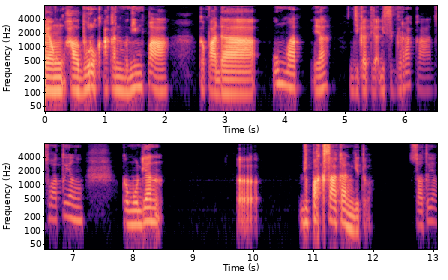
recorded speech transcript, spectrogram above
yang hal buruk akan menimpa kepada umat ya jika tidak disegerakan. Suatu yang kemudian uh, dipaksakan gitu. Suatu yang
